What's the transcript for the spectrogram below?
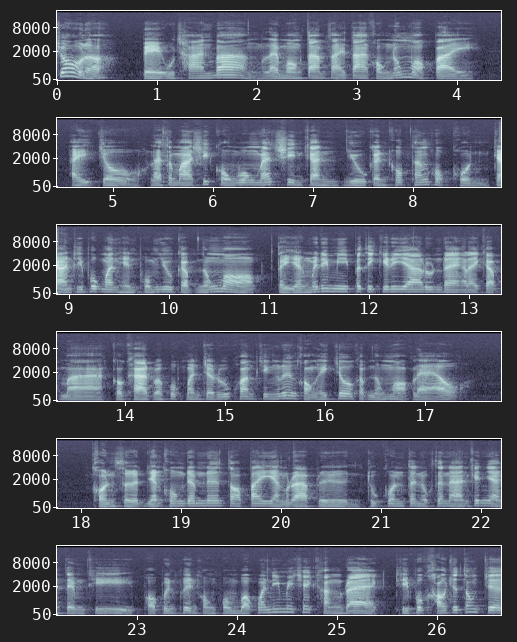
โจ้เหรอ เปอุทานบ้าง และมองตามสายตาของน้องหมอกไป ไอโจ และสมาชิกของวงแมชชีนกันอยู่กันครบทั้ง 6 คน การที่พวกมันเห็นผมอยู่กับน้องหมอก แต่ยังไม่ได้มีปฏิกิริยารุนแรงอะไรกลับมา ก็คาดว่าพวกมันจะรู้ความจริงเรื่องของไอโจกับน้องหมอกแล้วคอนเสิร์ตยังคงดำเนินต่อไปอย่างราบรื่น ทุกคนสนุกสนานกันอย่างเต็มที่ เพราะเพื่อนๆของผมบอกว่านี่ไม่ใช่ครั้งแรก ที่พวกเขาจะต้องเจอ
